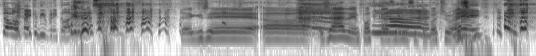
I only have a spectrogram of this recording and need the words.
to bol pekný príklad. Takže uh, žiaden podcast Jaj, nemusíte počúvať. Hej.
